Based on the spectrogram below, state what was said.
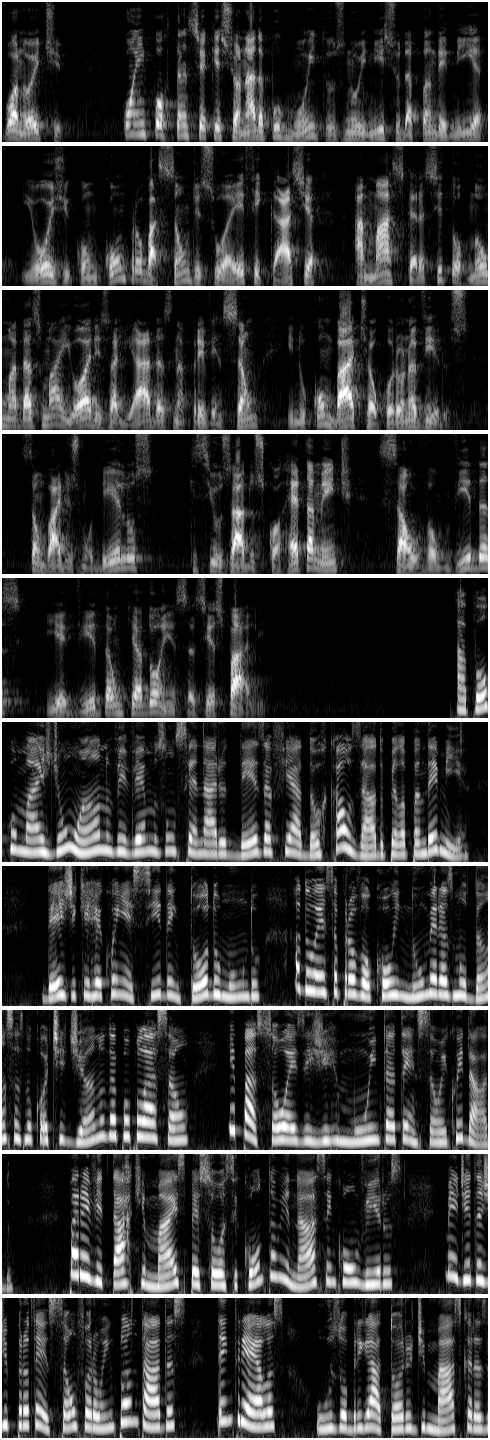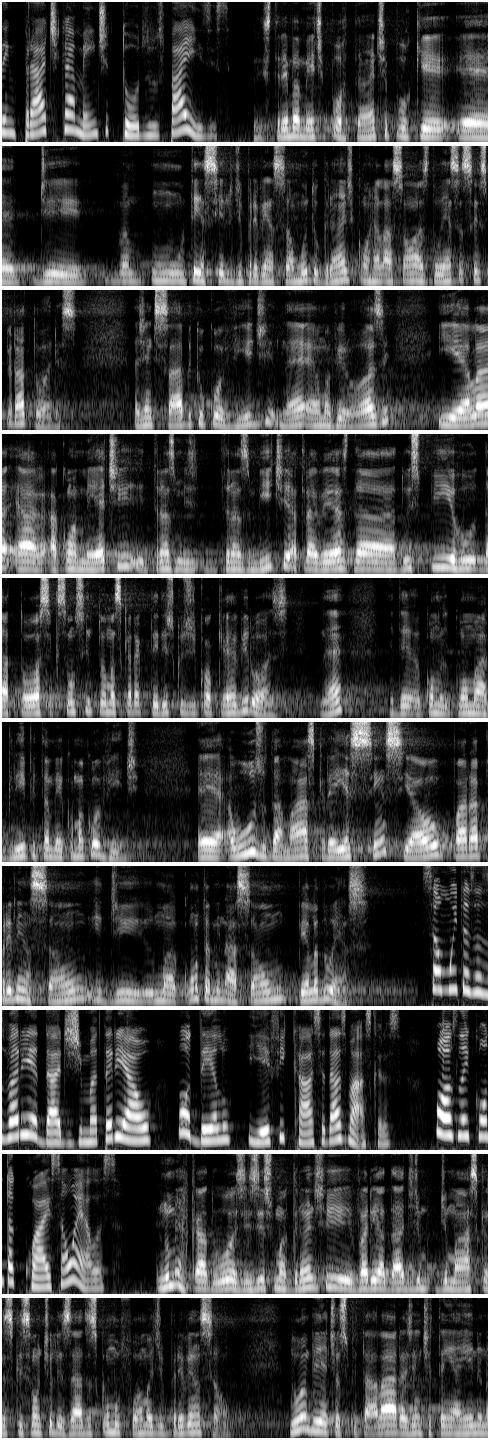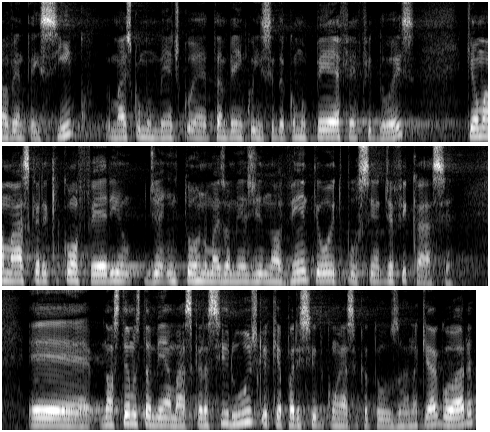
Boa noite. Com a importância questionada por muitos no início da pandemia e hoje com comprovação de sua eficácia, a máscara se tornou uma das maiores aliadas na prevenção e no combate ao coronavírus. São vários modelos que, se usados corretamente, salvam vidas e evitam que a doença se espalhe. Há pouco mais de um ano vivemos um cenário desafiador causado pela pandemia. Desde que reconhecida em todo o mundo, a doença provocou inúmeras mudanças no cotidiano da população e passou a exigir muita atenção e cuidado. Para evitar que mais pessoas se contaminassem com o vírus, medidas de proteção foram implantadas, dentre elas, o uso obrigatório de máscaras em praticamente todos os países. Extremamente importante porque é de um utensílio de prevenção muito grande com relação às doenças respiratórias. A gente sabe que o Covid né, é uma virose e ela acomete e transmite, transmite através da, do espirro, da tosse, que são sintomas característicos de qualquer virose, né? como, como a gripe e também como a Covid. É, o uso da máscara é essencial para a prevenção de uma contaminação pela doença. São muitas as variedades de material, modelo e eficácia das máscaras. Osley conta quais são elas. No mercado hoje existe uma grande variedade de, de, máscaras que são utilizadas como forma de prevenção. No ambiente hospitalar, a gente tem a N95, mais comumente é, também conhecida como PFF2, que é uma máscara que confere de, em torno mais ou menos de 98% de eficácia. É, nós temos também a máscara cirúrgica, que é parecida com essa que eu estou usando aqui agora,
